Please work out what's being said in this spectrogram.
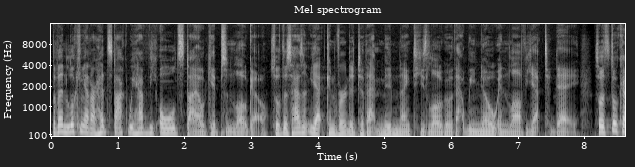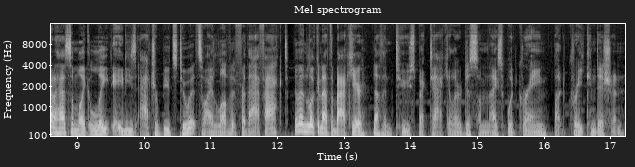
But then looking at our headstock, we have the old style Gibson logo. So this hasn't yet converted to that mid 90s logo that we know and love yet today. So it still kind of has some like late 80s attributes to it, so I love it for that fact. And then looking at the back here, nothing too spectacular, just some nice wood grain, but great condition.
